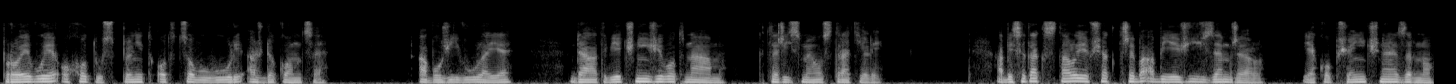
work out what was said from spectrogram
projevuje ochotu splnit Otcovu vůli až do konce. A Boží vůle je dát věčný život nám, kteří jsme ho ztratili. Aby se tak stalo, je však třeba, aby Ježíš zemřel, jako pšeničné zrno,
